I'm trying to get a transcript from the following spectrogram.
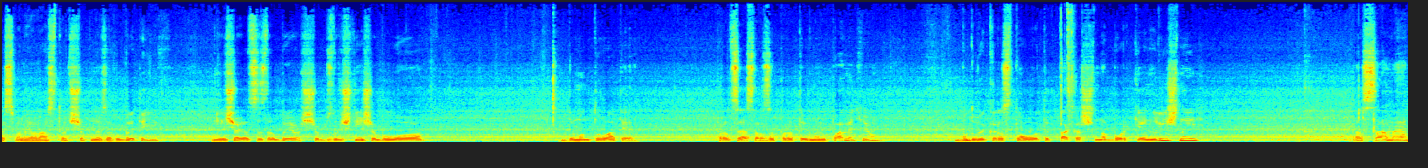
Ось вони у нас тут, щоб не загубити їх. Для чого я це зробив? Щоб зручніше було демонтувати процесор з оперативною пам'яттю. Буду використовувати також набор кенлічний, а саме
